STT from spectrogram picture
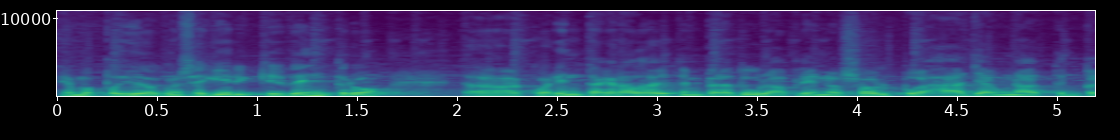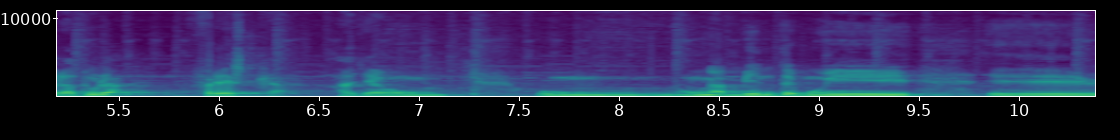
hemos podido conseguir que dentro, a 40 grados de temperatura, a pleno sol, pues haya una temperatura fresca, haya un, ambiente muy... Eh,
